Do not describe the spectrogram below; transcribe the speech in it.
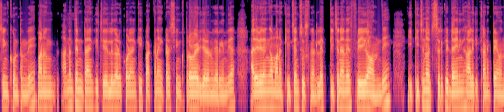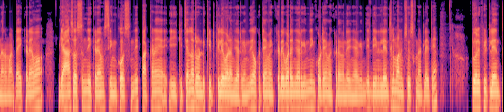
సింక్ ఉంటుంది. మనం అన్నం తినడానికి చేతులు కడుక్కోవడానికి పక్కన ఇక్కడ సింక్ ప్రొవైడ్ చేయడం జరిగింది. అదే విధంగా మనం కిచెన్ చూసుకున్నట్లయితే కిచెన్ అనేది ఫ్రీగా ఉంది. ఈ కిచెన్ వచ్చేసరికి డైనింగ్ హాల్కి కనెక్ట్ అయి ఉంది అనమాట ఇక్కడేమో గ్యాస్ వస్తుంది ఇక్కడేమో సింక్ వస్తుంది. పక్కనే ఈ కిచెన్లో రెండు కిటికీలు ఇవ్వడం జరిగింది. ఒకటేమో ఇక్కడ ఇవ్వడం జరిగింది ఇంకోటేమో ఇక్కడ ఇవ్వడం జరిగింది. దీని లెంత్లు మనం చూసుకున్నట్లయితే twelve feet length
